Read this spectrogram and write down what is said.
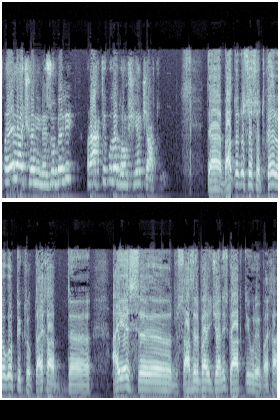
ყველა ჩვენი მეზობელი პრაქტიკულად ომშია ჩართული. და ბატონო სოსო თქვენ როგორ ფიქრობთ? აი ხა აი ეს აზერბაიჯანის გააქტიურება ხა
